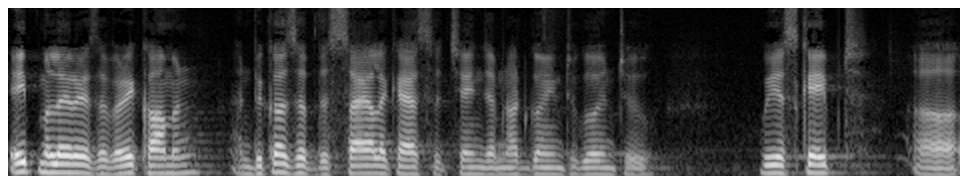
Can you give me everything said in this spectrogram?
Ape malarias are very common, and because of the sialic acid change, I'm not going to go into, we escaped uh,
